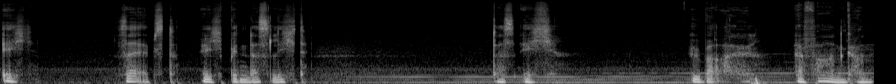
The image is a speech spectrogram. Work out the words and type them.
ich selbst. Ich bin das Licht, das ich überall erfahren kann.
